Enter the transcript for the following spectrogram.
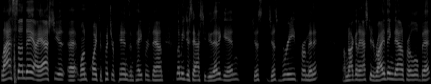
last Sunday, I asked you at one point to put your pens and papers down. Let me just ask you to do that again. Just, just breathe for a minute. I'm not going to ask you to write anything down for a little bit.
